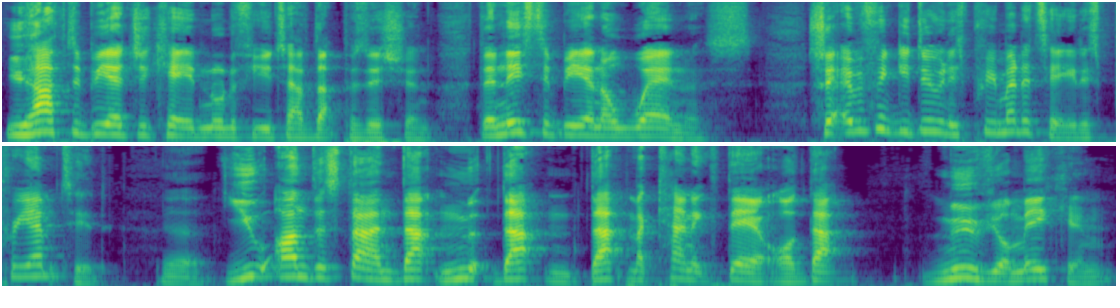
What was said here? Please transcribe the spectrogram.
You have to be educated in order for you to have that position. There needs to be an awareness. So everything you're doing is premeditated, it's preempted. Yeah. You understand that that that mechanic there or that move you're making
